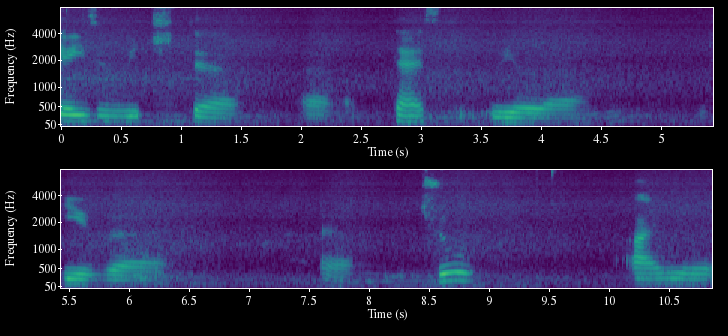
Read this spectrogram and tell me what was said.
case in which the uh, test will uh, give uh, uh true, I will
